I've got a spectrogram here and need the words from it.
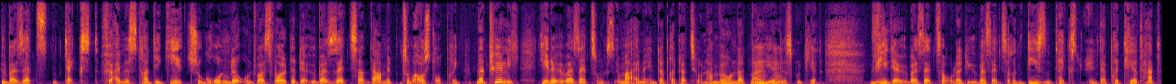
übersetzten Text für eine Strategie zugrunde und was wollte der Übersetzer damit zum Ausdruck bringen? Natürlich, jede Übersetzung ist immer eine Interpretation, haben wir hundertmal mhm. hier diskutiert. Wie der Übersetzer oder die Übersetzerin diesen Text interpretiert hat,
